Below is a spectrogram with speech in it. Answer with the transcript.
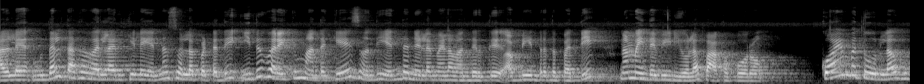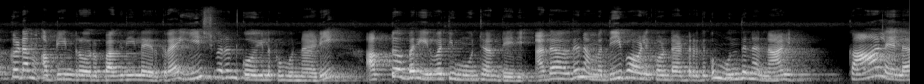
அதில் முதல் தகவல் அறிக்கையில் என்ன சொல்லப்பட்டது? இதுவரைக்கும் அந்த கேஸ் வந்து எந்த நிலைமையில் வந்திருக்கு அப்படின்றத பற்றி நம்ம இந்த வீடியோவில் பார்க்க போகிறோம் கோயம்புத்தூரில் உக்கடம் அப்படின்ற ஒரு பகுதியில் இருக்கிற ஈஸ்வரன் கோயிலுக்கு முன்னாடி அக்டோபர் இருபத்தி மூன்றாம் தேதி அதாவது நம்ம தீபாவளி கொண்டாடுறதுக்கு முந்தின நாள் காலையில்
